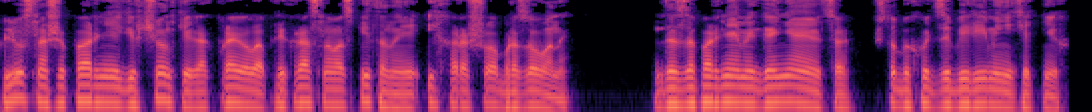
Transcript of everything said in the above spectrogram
Плюс наши парни и девчонки, как правило, прекрасно воспитанные и хорошо образованы. Да за парнями гоняются, чтобы хоть забеременеть от них.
